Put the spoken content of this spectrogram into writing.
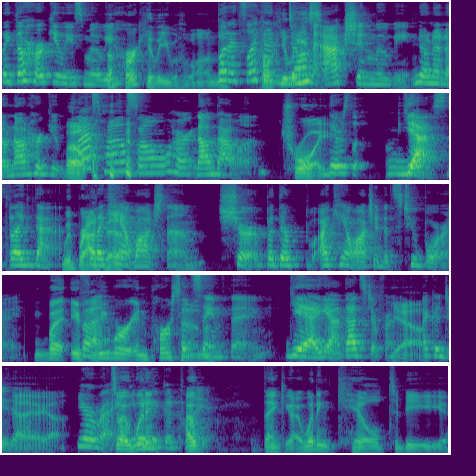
Like the Hercules movie. the Hercules one. But it's like a dumb action movie. No, no, no, not Hercules. Oh. Bless my soul, her. Not that one. Troy. There's yes, like that. With Brad but I can't watch them. Sure, but they're I can't watch it. It's too boring. but if but we were in person, same thing. Yeah, yeah, that's different. Yeah, I could do that. yeah, yeah. yeah. You're right. So I you wouldn't- a good I- Thank you. I wouldn't kill to be.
